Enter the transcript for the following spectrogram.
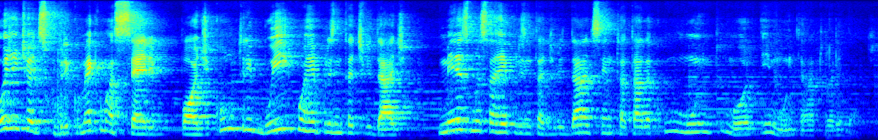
Hoje a gente vai descobrir como é que uma série pode contribuir com a representatividade, mesmo essa representatividade sendo tratada com muito humor e muita naturalidade.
